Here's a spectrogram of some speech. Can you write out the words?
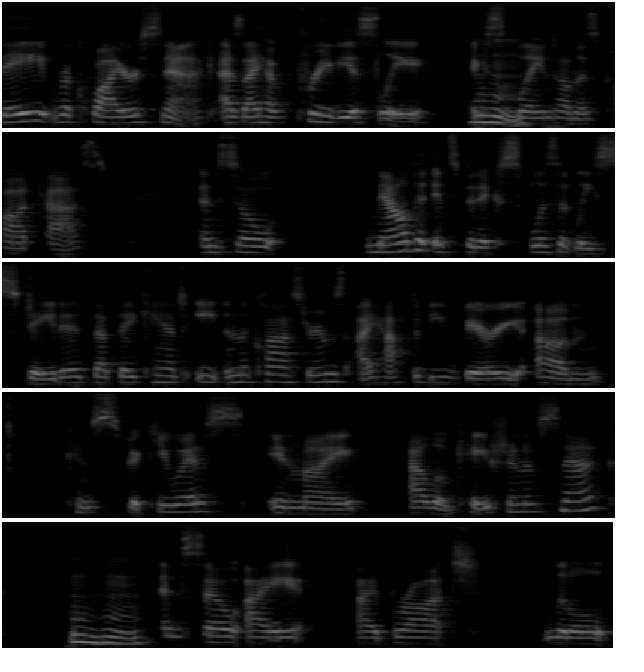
they require snack as i have previously mm-hmm. explained on this podcast and so now that it's been explicitly stated that they can't eat in the classrooms, I have to be very um, conspicuous in my allocation of snack. Mm-hmm. And so I I brought little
